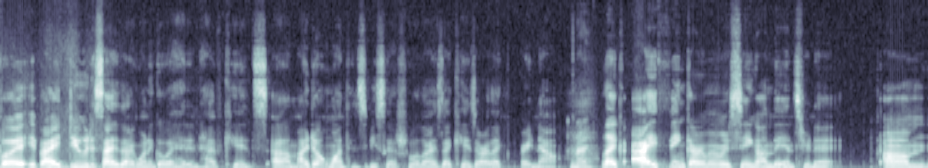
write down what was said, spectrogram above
but if I do decide that I want to go ahead and have kids, um, I don't want them to be sexualized like kids are like right now. Right. Like I think I remember seeing on the internet, um,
